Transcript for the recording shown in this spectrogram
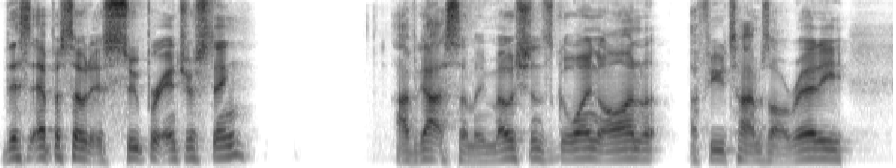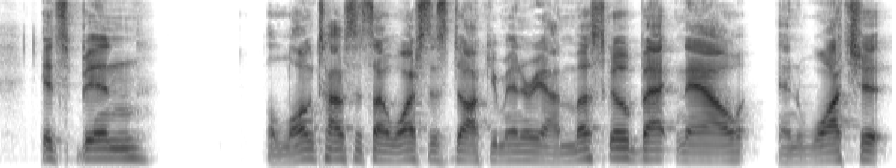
This episode is super interesting. I've got some emotions going on a few times already. It's been a long time since I watched this documentary. I must go back now and watch it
